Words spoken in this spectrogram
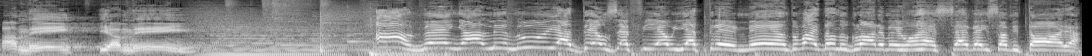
Amém e amém. Amém, aleluia! Deus é fiel e é tremendo. Vai dando glória, meu irmão. Recebe aí sua vitória.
